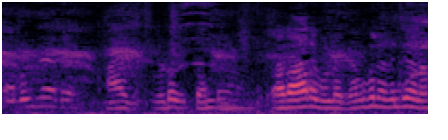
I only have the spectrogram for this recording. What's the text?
പറയില്ല അതാരെ ബുള്ളറ്റ് നമുക്ക് അതിന്റെ ആണോ?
